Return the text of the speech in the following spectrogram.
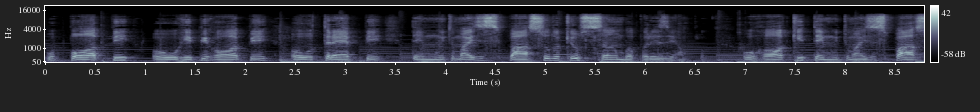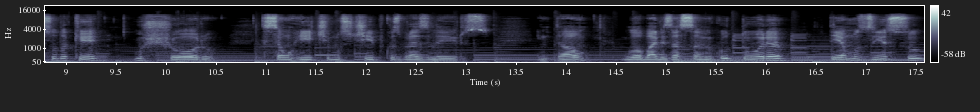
o pop ou o hip hop ou o trap tem muito mais espaço do que o samba, por exemplo. O rock tem muito mais espaço do que o choro, que são ritmos típicos brasileiros. Então, globalização e cultura, temos isso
